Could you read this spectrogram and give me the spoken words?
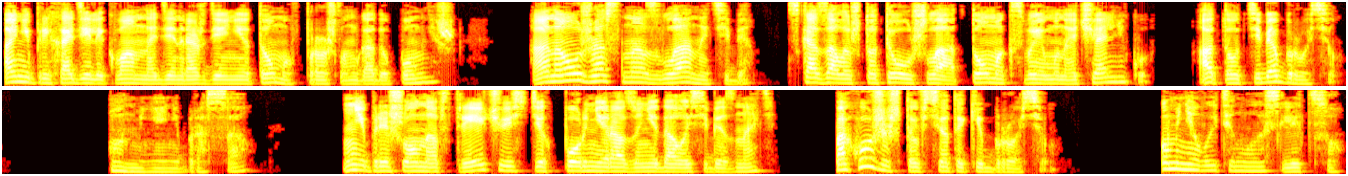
Они приходили к вам на день рождения Тома в прошлом году, помнишь? Она ужасно зла на тебя. Сказала, что ты ушла от Тома к своему начальнику, а тот тебя бросил. Он меня не бросал. Не пришел навстречу и с тех пор ни разу не дал о себе знать. Похоже, что все-таки бросил. У меня вытянулось лицо.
